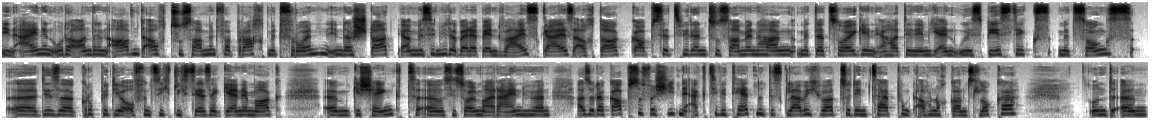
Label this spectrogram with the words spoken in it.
den einen oder anderen Abend auch zusammen verbracht mit Freunden in der Stadt. Ja, wir sind wieder bei der Band Guys. Auch da gab es jetzt wieder einen Zusammenhang mit der Zeugin. Er hatte nämlich einen USB-Stick mit Songs äh, dieser Gruppe, die er offensichtlich sehr, sehr gerne mag, ähm, geschenkt. Äh, sie soll mal reinhören. Also da gab es so verschiedene Aktivitäten und das, glaube ich, war zu dem Zeitpunkt auch noch ganz locker. Und ähm,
